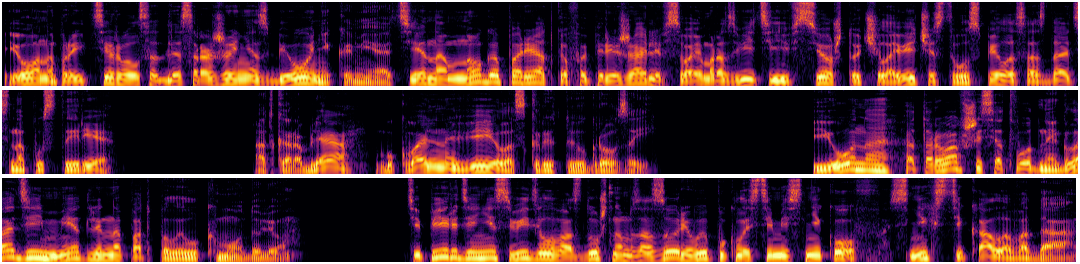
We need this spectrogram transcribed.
Иона проектировался для сражения с биониками, а те на много порядков опережали в своем развитии все, что человечество успело создать на пустыре. От корабля буквально веяло скрытой угрозой. Иона, оторвавшись от водной глади, медленно подплыл к модулю. Теперь Денис видел в воздушном зазоре выпуклости мясников, с них стекала вода.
